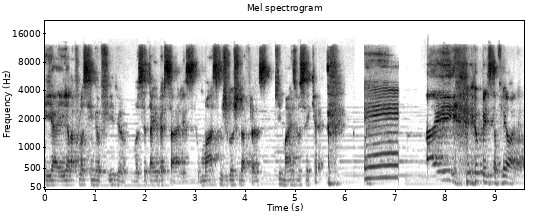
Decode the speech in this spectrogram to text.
E aí ela falou assim: meu filho, você está em Versalhes, o máximo de luxo da França, que mais você quer? É. Aí eu pensei, eu falei, olha,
